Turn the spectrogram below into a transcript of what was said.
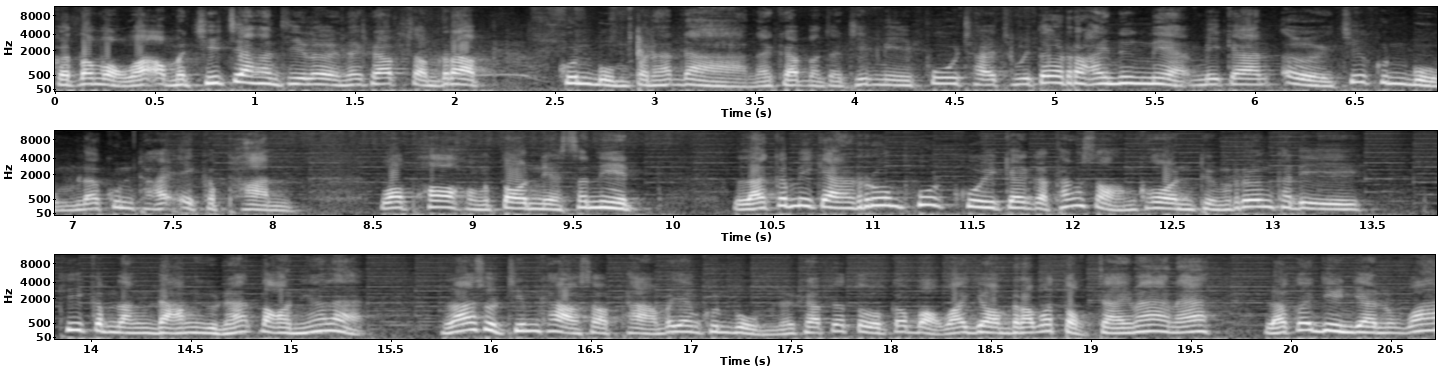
ก็ต้องบอกว่าออกมาชี้แจงทันทีเลยนะครับสำหรับคุณบุ๋มปนัดดานะครับหลังจากที่มีผู้ใช้ Twitter รายหนึ่งเนี่ยมีการเอ่ยชื่อคุณบุ๋มและคุณท้ายเอกพันธ์ว่าพ่อของตนเนี่ยสนิท แล้วก็มีการร่วมพูดคุยกันกับทั้งสองคนถึงเรื่องคดีที่กำลังดังอยู่นะตอนนี้แหละ ล่าสุดทีมข่าวสอบถามไปยังคุณบุ๋มนะครับเจ้าตัวก็บอกว่ายอมรับว่าตกใจมากนะ แล้วก็ยืนยันว่า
